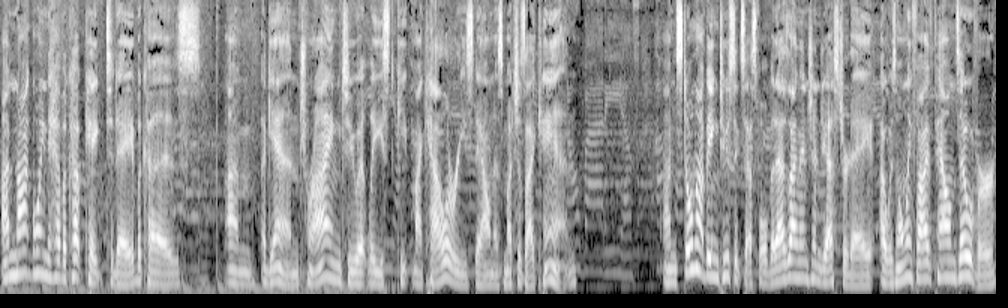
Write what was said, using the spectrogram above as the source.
I'm not going to have a cupcake today because I'm, again, trying to at least keep my calories down as much as I can. I'm still not being too successful, but as I mentioned yesterday, I was only five pounds over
